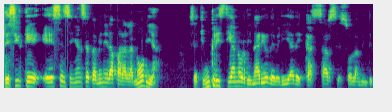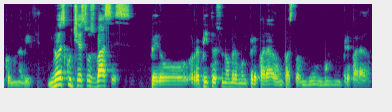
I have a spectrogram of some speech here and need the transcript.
decir que esa enseñanza también era para la novia, o sea que un cristiano ordinario debería de casarse solamente con una virgen. No escuché sus bases, pero repito, es un hombre muy preparado, un pastor muy, muy, muy preparado.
